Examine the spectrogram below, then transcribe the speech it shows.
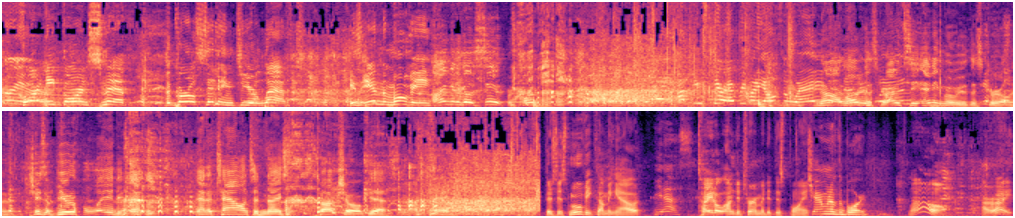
career? Courtney Smith, the girl sitting to your left, is in the movie. I'm going to go see it for fun. After you steer everybody else away? No, I love this girl. I would see any movie with this girl in it. She's a beautiful lady and, and a talented, nice talk show guest. Okay. There's this movie coming out. Yes. Title undetermined at this point. Chairman of the board. Oh, all right.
